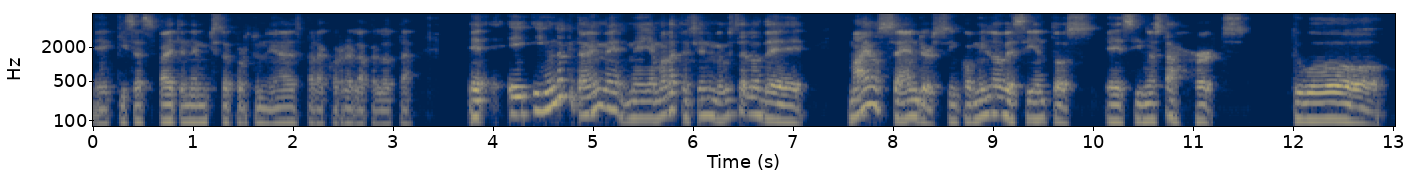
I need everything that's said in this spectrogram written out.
eh, quizás va a tener muchas oportunidades para correr la pelota. Eh, y, uno que también me, me, llamó la atención y me gusta lo de Miles Sanders, 5900, eh, si no está Hertz. Tuvo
